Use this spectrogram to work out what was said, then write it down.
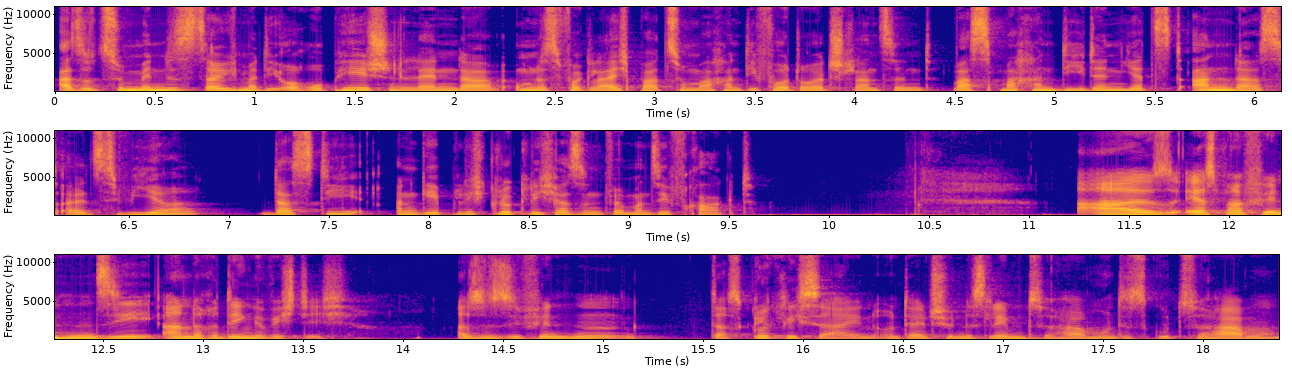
also zumindest sage ich mal die europäischen Länder, um das vergleichbar zu machen, die vor Deutschland sind. Was machen die denn jetzt anders als wir, dass die angeblich glücklicher sind, wenn man sie fragt? Also erstmal finden sie andere Dinge wichtig. Also sie finden das Glücklichsein und ein schönes Leben zu haben und es gut zu haben,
